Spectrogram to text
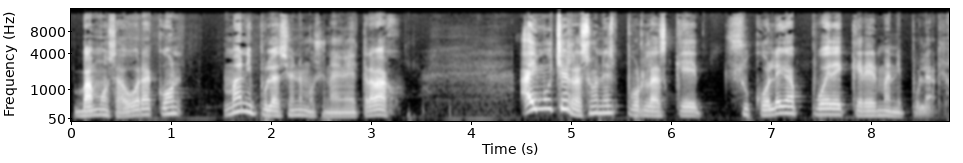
Vamos ahora con manipulación emocional en el trabajo. Hay muchas razones por las que su colega puede querer manipularlo.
